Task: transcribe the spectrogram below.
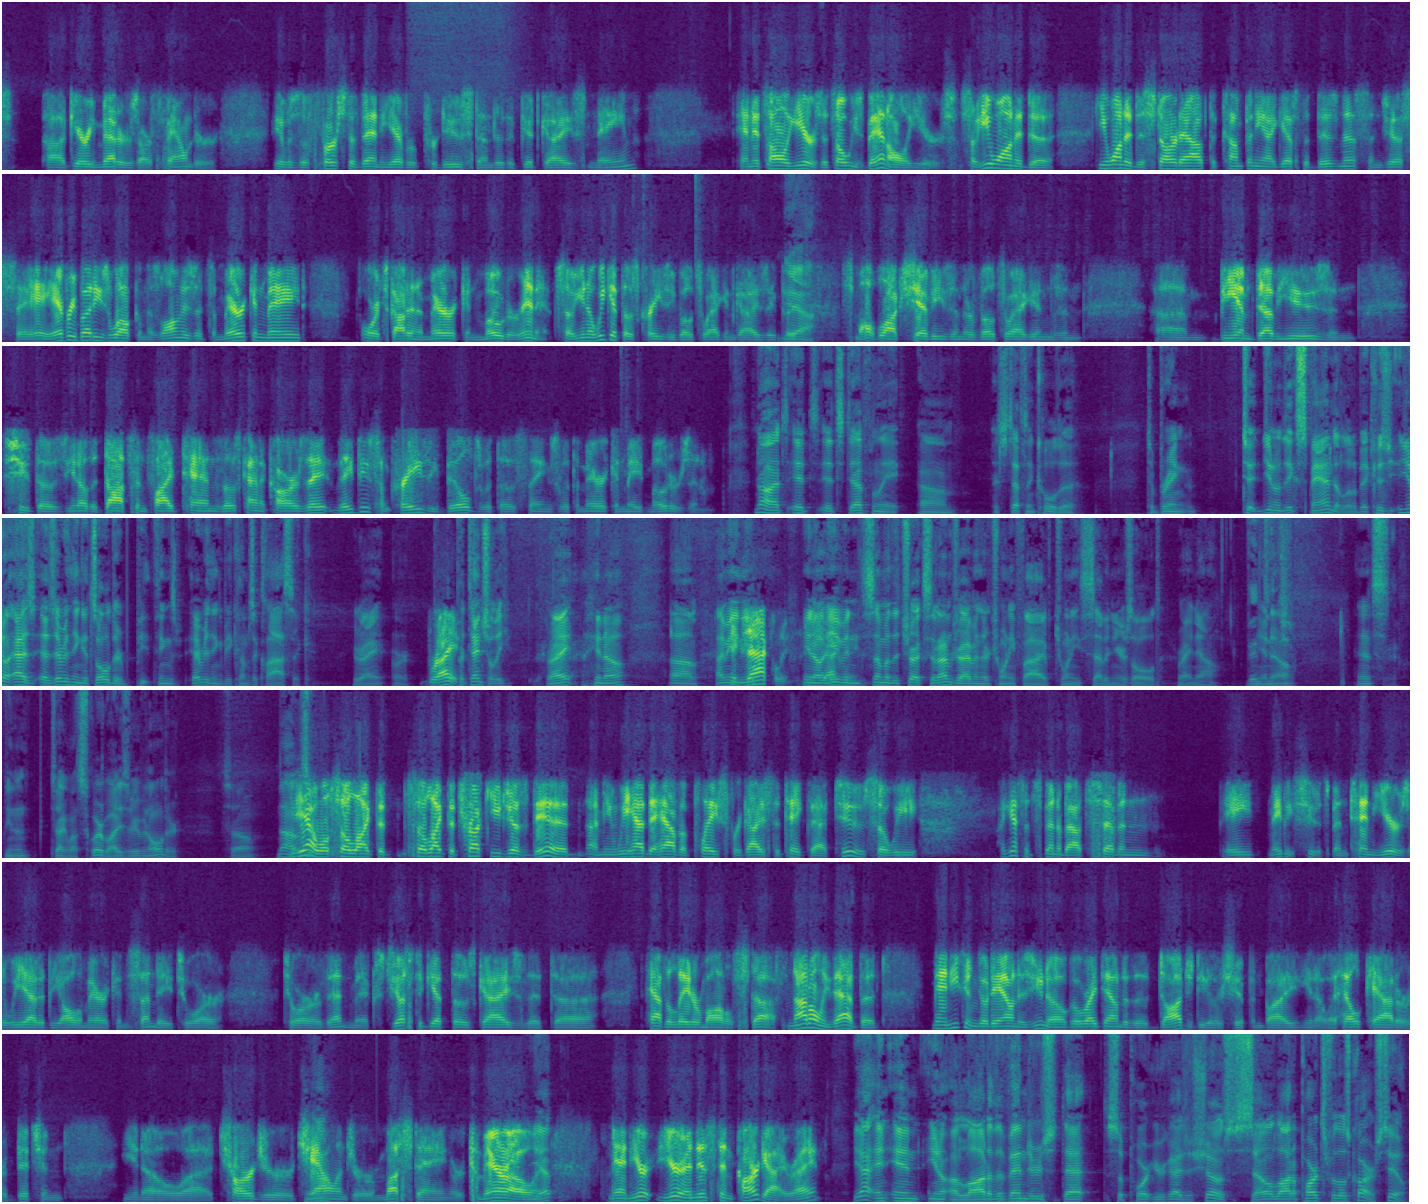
uh, Gary Meadors, our founder. It was the first event he ever produced under the Good Guys name, and it's all years. It's always been all years. So he wanted to he wanted to start out the company, I guess, the business, and just say, hey, everybody's welcome as long as it's American made or it's got an American motor in it. So you know, we get those crazy Volkswagen guys. They put Yeah. small block Chevys in their Volkswagens and um, BMWs and shoot those, you know, the Datsun 510s, those kind of cars. They they do some crazy builds with those things with American-made motors in them. No, it's it's it's definitely um, it's definitely cool to to bring to you know to expand a little bit because you know as as everything gets older, pe- things everything becomes a classic, right? Or Right. potentially, right? You know, um, I mean, Exactly. You know, Exactly. even some of the trucks that I'm driving, they're 25, 27 years old right now. Vintage. You know, and it's you know talking about square bodies, they're even older. So no, Yeah, well, so like the so like the truck you just did. I mean, we had to have a place for guys to take that too. So we, I guess it's been about seven, eight, maybe shoot, it's been ten years that we added the All American Sunday to our to our event mix just to get those guys that uh, have the later model stuff. Not only that, but man, you can go down as you know, go right down to the Dodge dealership and buy you know a Hellcat or a bitchin' you know, uh, Charger or Yeah. Challenger or Mustang or Camaro. and, Yep. man, you're you're an instant car guy, right? Yeah, and and you know a lot of the vendors that support your guys' shows sell a lot of parts for those cars too.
